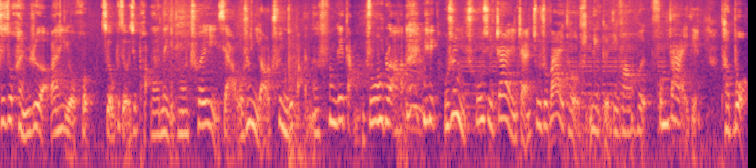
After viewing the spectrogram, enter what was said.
它就很热，完了以后久不久就跑到那个地方吹一下。我说你要吹，你就把那风给挡住了。你 我说你出去站一站，就是外头那个地方会风大一点。他不，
